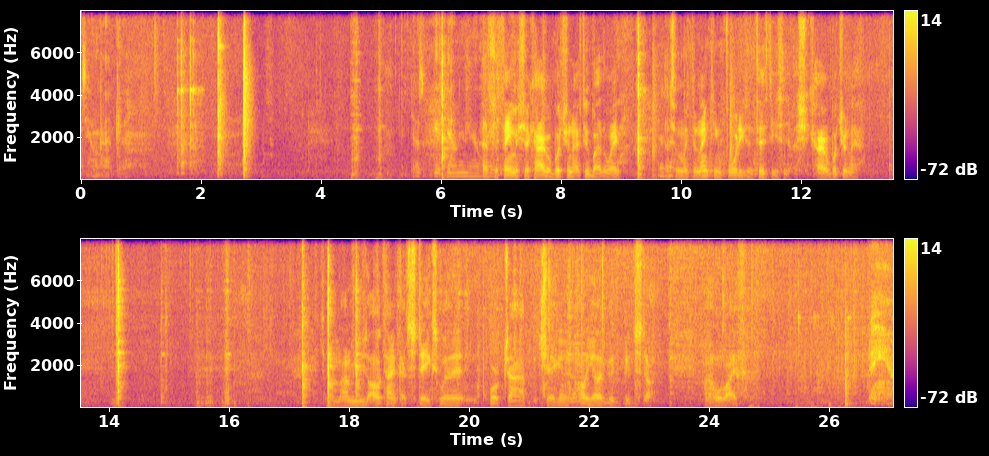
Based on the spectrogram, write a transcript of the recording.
See, I'm gonna have to. It doesn't get down in there. That's the famous Chicago butcher knife too, by the way. Is That's it? from like the 1940s and 50s. A Chicago butcher knife. So my mom used all the time. Cut steaks with it, pork chop, and chicken, and all the other good good stuff. My whole life. Damn.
